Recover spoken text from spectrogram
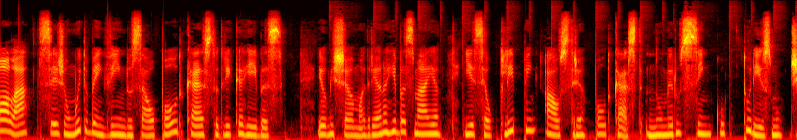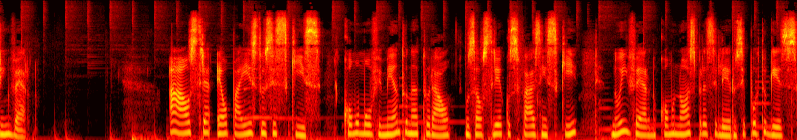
Olá, sejam muito bem-vindos ao podcast do Drica Ribas. Eu me chamo Adriana Ribas Maia e esse é o Clipping Áustria Podcast número 5 Turismo de Inverno. A Áustria é o país dos esquis. Como movimento natural, os austríacos fazem esqui no inverno, como nós brasileiros e portugueses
